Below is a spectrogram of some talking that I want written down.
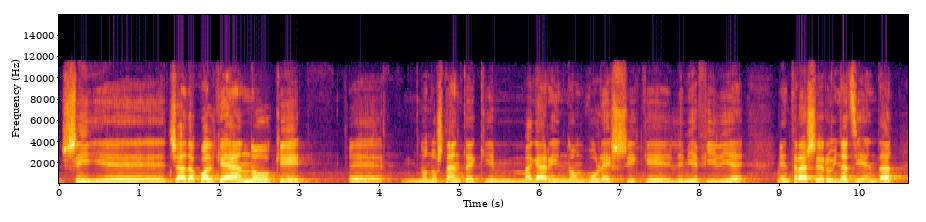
Sì, eh, già da qualche anno che eh, nonostante che magari non volessi che le mie figlie entrassero in azienda,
